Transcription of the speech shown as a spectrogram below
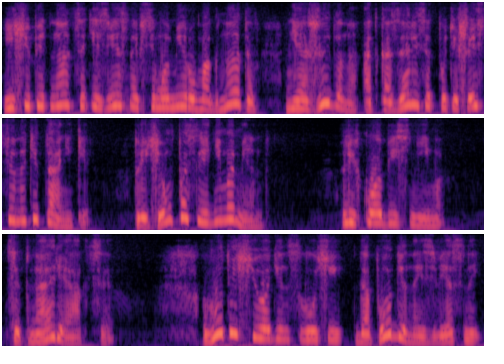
еще 15 известных всему миру магнатов неожиданно отказались от путешествия на «Титанике», причем в последний момент. Легко объяснимо. Цепная реакция. Вот еще один случай, доподлинно известный.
